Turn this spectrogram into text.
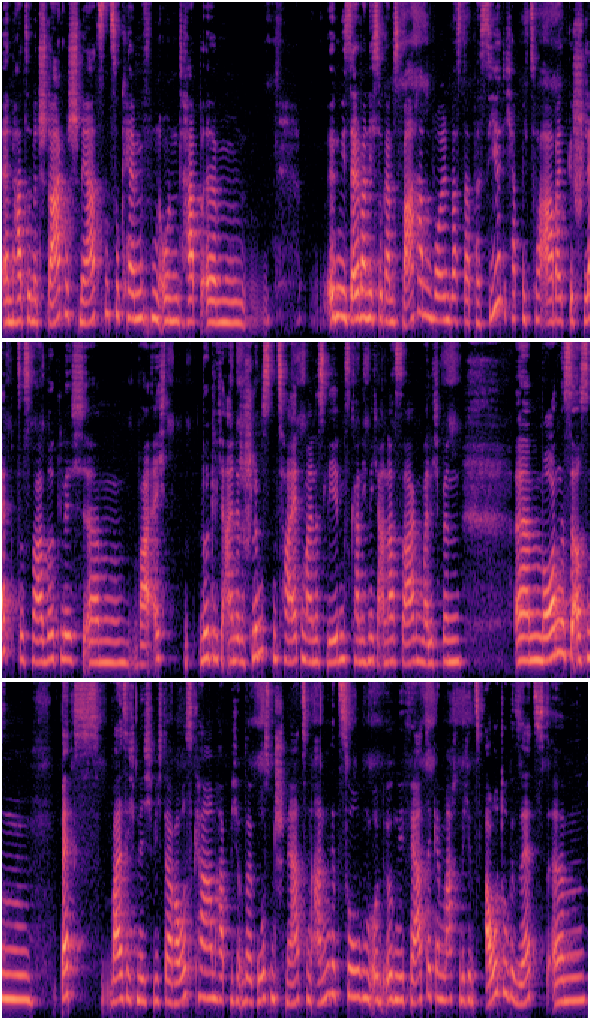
ähm, hatte mit starken Schmerzen zu kämpfen und habe ähm, irgendwie selber nicht so ganz wahrhaben wollen, was da passiert. Ich habe mich zur Arbeit geschleppt. Das war wirklich, ähm, war echt wirklich eine der schlimmsten Zeiten meines Lebens, kann ich nicht anders sagen, weil ich bin ähm, morgens aus dem Bett, weiß ich nicht, wie ich da rauskam, habe mich unter großen Schmerzen angezogen und irgendwie fertig gemacht, mich ins Auto gesetzt ähm,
